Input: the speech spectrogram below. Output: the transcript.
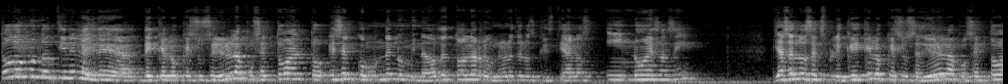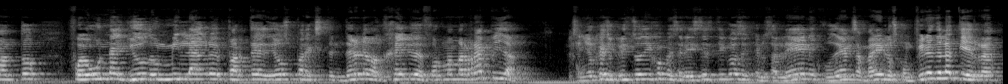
Todo el mundo tiene la idea de que lo que sucedió en el aposento alto es el común denominador de todas las reuniones de los cristianos y no es así. Ya se los expliqué que lo que sucedió en el aposento alto fue una ayuda, un milagro de parte de Dios para extender el Evangelio de forma más rápida. El Señor Jesucristo dijo, me seréis testigos en Jerusalén, en Judea, en Samaria y los confines de la tierra.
